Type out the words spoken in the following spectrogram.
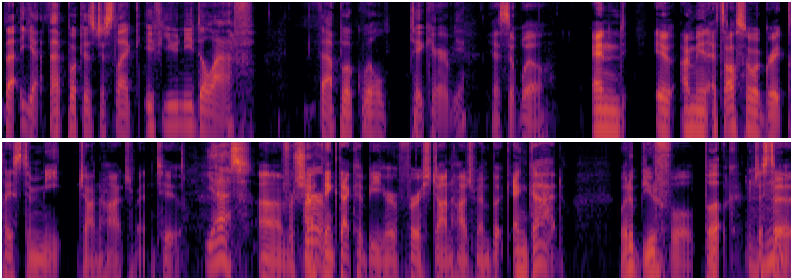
that yeah that book is just like if you need to laugh that book will take care of you Yes, it will. And it, I mean, it's also a great place to meet John Hodgman too. yes Um, For sure. I think that could be your first John Hodgman book. And God, what a beautiful book! Just a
